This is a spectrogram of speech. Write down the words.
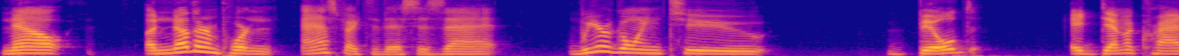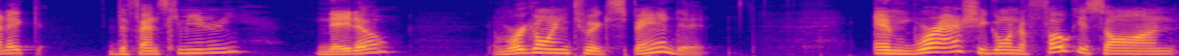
Now, another important aspect of this is that we are going to build a democratic defense community, NATO, and we're going to expand it. And we're actually going to focus on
